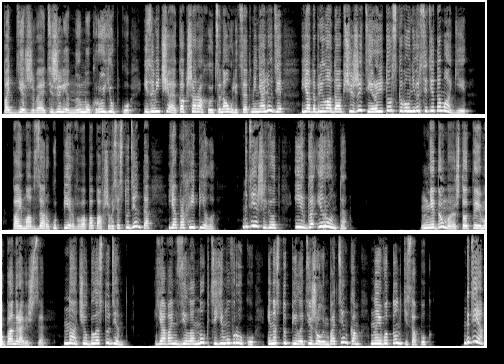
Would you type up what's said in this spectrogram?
Поддерживая тяжеленную мокрую юбку и замечая, как шарахаются на улице от меня люди, я добрела до общежития Рариторского университета магии. Поймав за руку первого попавшегося студента, я прохрипела. «Где живет Ирга Иронта. «Не думаю, что ты ему понравишься», – начал было студент. Я вонзила ногти ему в руку и наступила тяжелым ботинком на его тонкий сапог. «Где?»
